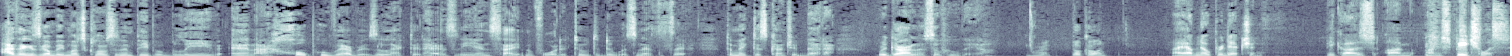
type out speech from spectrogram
I think it's going to be much closer than people believe, and I hope whoever is elected has the insight and fortitude to do what's necessary to make this country better, regardless of who they are. All right. Bill Cohen? I have no prediction because I'm, I'm speechless.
